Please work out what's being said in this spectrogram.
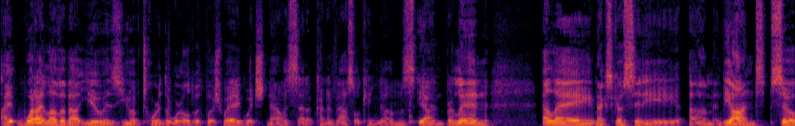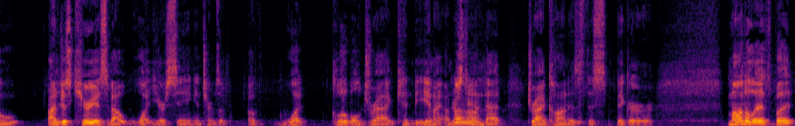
I what I love about you is you have toured the world with Bushwig, which now has set up kind of vassal kingdoms Yeah. in Berlin, L.A., Mexico City, um, and beyond. So I'm just curious about what you're seeing in terms of of what global drag can be, and I understand that DragCon is this bigger monolith, but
